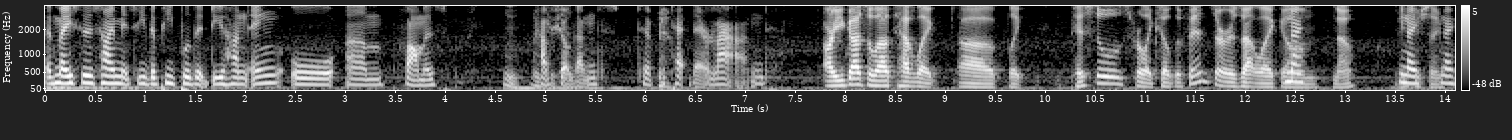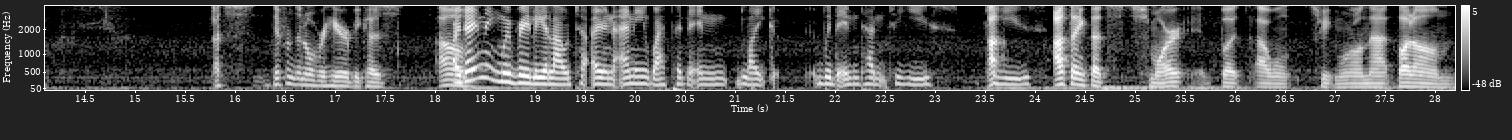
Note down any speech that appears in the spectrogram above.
And most of the time, it's either people that do hunting or um, farmers hmm, have shotguns to protect their land. Are you guys allowed to have like uh like pistols for like self defense, or is that like um No. no? No, Interesting. no, That's different than over here because um, I don't think we're really allowed to own any weapon in like with intent to use to I- use. I think that's smart, but I won't speak more on that. But um,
